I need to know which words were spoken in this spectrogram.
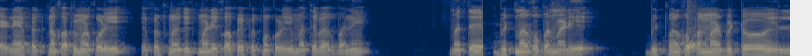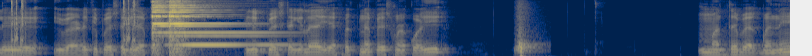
ಎರಡನೇ ಎಫೆಕ್ಟ್ನ ಕಾಪಿ ಮಾಡ್ಕೊಳ್ಳಿ. ಎಫೆಕ್ಟ್ ಮೇಲೆ ಕ್ಲಿಕ್ ಮಾಡಿ ಕಾಪಿ ಎಫೆಕ್ಟ್ ಮಾಡ್ಕೊಳ್ಳಿ. ಮತ್ತೆ ಬ್ಯಾಕ್ ಬನ್ನಿ, ಮತ್ತು ಬಿಟ್ ಮಾರ್ಕ್ ಓಪನ್ ಮಾಡಿ. ಬಿಟ್ ಮಾರ್ಕ್ ಓಪನ್ ಮಾಡಿಬಿಟ್ಟು, ಇಲ್ಲಿ ಇವೆರಡಕ್ಕೆ ಪೇಸ್ಟ್ ಆಗಿದೆ ಎಫೆಕ್ಟ್ ಇದಕ್ಕೆ ಪೇಸ್ಟ್ ಆಗಿಲ್ಲ, ಈ ಎಫೆಕ್ಟ್ನ ಪೇಸ್ಟ್ ಮಾಡ್ಕೊಳ್ಳಿ. ಮತ್ತೆ ಬ್ಯಾಕ್ ಬನ್ನಿ,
